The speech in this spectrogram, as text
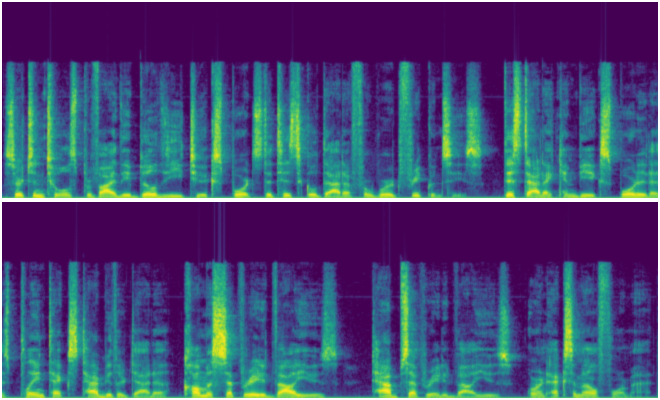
Certain tools provide the ability to export statistical data for word frequencies. This data can be exported as plain text tabular data, comma separated values, tab separated values, or an XML format.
